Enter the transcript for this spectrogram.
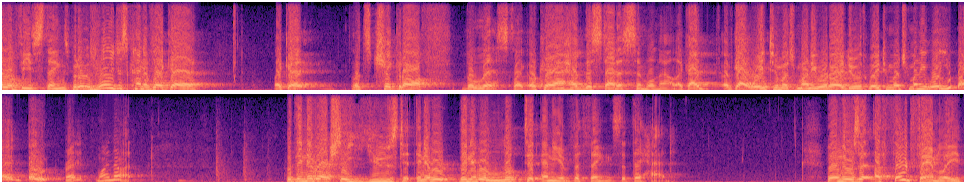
all of these things, but it was really just kind of like a, like a, let's check it off the list. Like, okay, I have this status symbol now. Like, I've, I've got way too much money. What do I do with way too much money? Well, you buy a boat, right? Why not? But they never actually used it. They never, they never looked at any of the things that they had. But then there was a, a third family,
